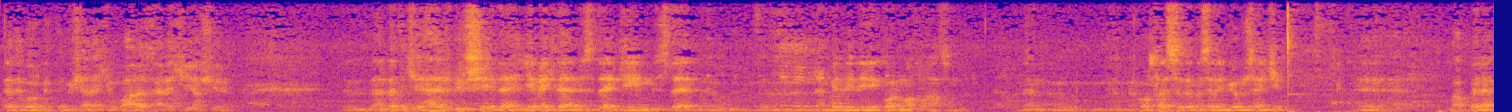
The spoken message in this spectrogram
Dədə Qorqud demiş hələ ki, varıq, hələ ki yaşayır. Ee, Əlbəttə ki, hər bir şeydə, yeməklərimizdə, geyimimizdə e, milliliyi qorumaq lazımdır. Yəni, e, Orta Asiyada məsələn görürsən ki, e, bax belə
